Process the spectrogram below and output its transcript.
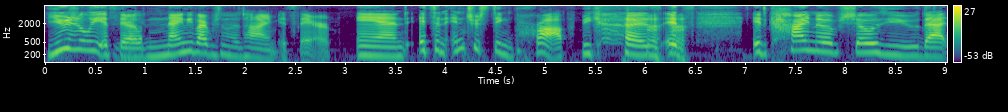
usually it's there. Ninety five percent of the time, it's there, and it's an interesting prop because it's. It kind of shows you that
